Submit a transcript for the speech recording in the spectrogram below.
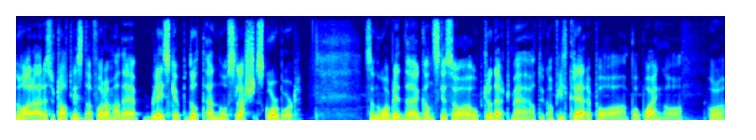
Nå har jeg resultatlista foran meg, det er blazecup.no slash scoreboard, som nå har blitt eh, ganske så oppgradert med at du kan filtrere på, på poeng og, og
